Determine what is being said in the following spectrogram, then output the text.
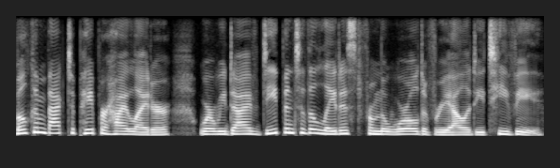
Welcome back to Paper Highlighter, where we dive deep into the latest from the world of reality TV.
